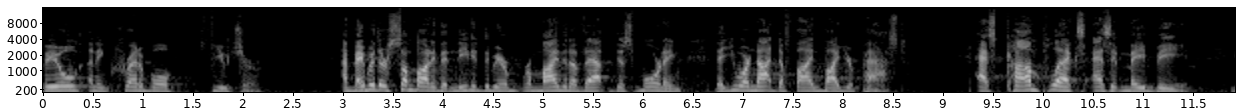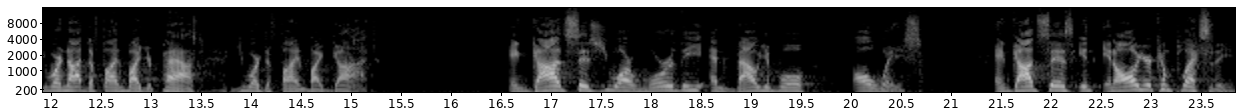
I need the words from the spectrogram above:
build an incredible future. And maybe there's somebody that needed to be reminded of that this morning that you are not defined by your past. As complex as it may be, you are not defined by your past, you are defined by God. And God says you are worthy and valuable always. And God says, in, in all your complexity,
